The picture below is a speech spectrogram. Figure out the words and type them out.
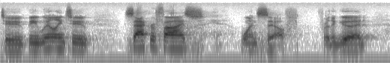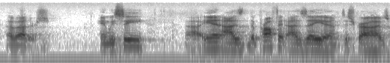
to be willing to sacrifice oneself for the good of others. And we see uh, in the prophet Isaiah describes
